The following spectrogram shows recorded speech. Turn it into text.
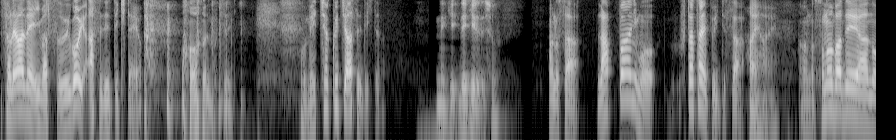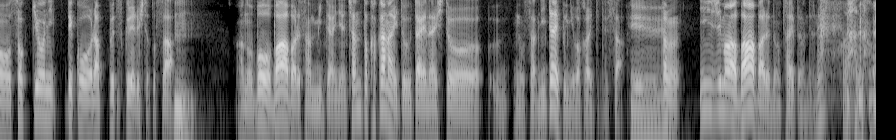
それはね今すごい汗出てきたよ本当にめちゃくちゃ汗出てきたでき、できるでしょ？あのさラッパーにも2タイプいてさはいはい。あのその場であの即興にでこうラップ作れる人とさ、うん。あの某バーバルさんみたいにちゃんと書かないと歌えない人のさ2タイプに分かれててさ。多分飯島はバーバルのタイプなんだよね あの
